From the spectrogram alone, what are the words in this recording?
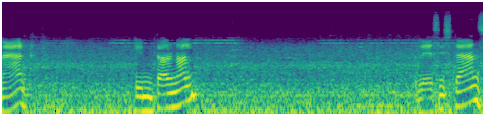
net internal resistance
